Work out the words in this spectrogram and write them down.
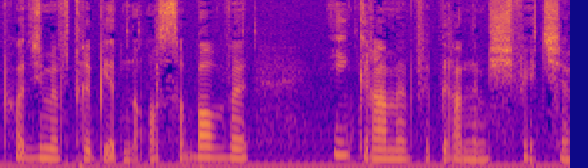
Wchodzimy w tryb jednoosobowy i gramy w wybranym świecie.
